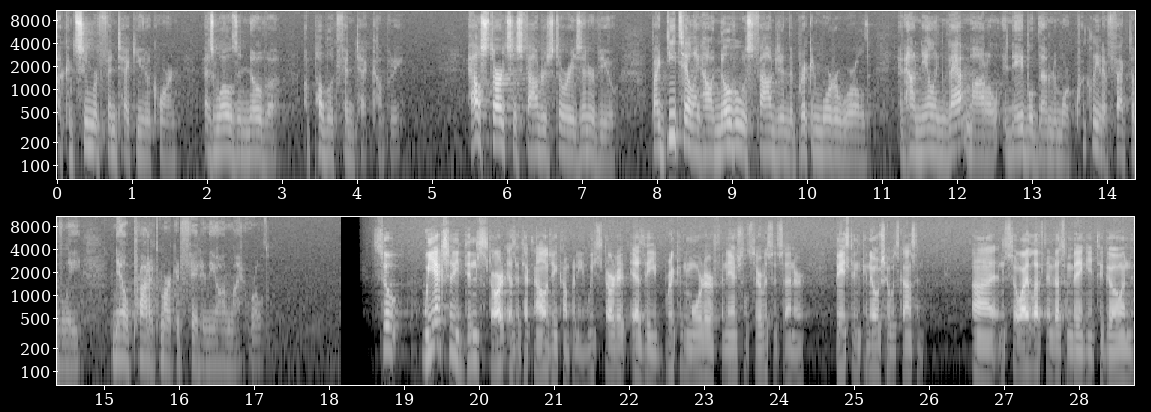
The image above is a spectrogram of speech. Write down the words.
a consumer fintech unicorn, as well as Enova, a public fintech company. Al starts his founder stories interview by detailing how Enova was founded in the brick and mortar world and how nailing that model enabled them to more quickly and effectively nail product market fit in the online world. So we actually didn't start as a technology company. We started as a brick and mortar financial services center based in Kenosha, Wisconsin. Uh, and so I left investment banking to go and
